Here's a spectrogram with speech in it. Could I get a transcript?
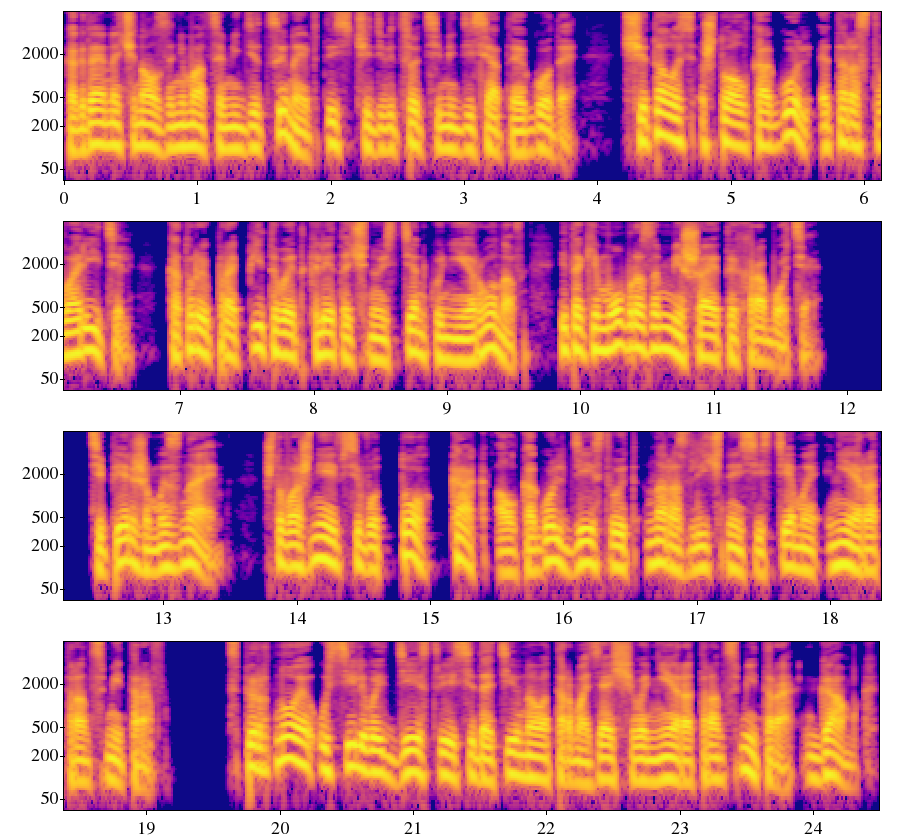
Когда я начинал заниматься медициной в 1970-е годы, Считалось, что алкоголь — это растворитель, который пропитывает клеточную стенку нейронов и таким образом мешает их работе. Теперь же мы знаем, что важнее всего то, как алкоголь действует на различные системы нейротрансмиттеров. Спиртное усиливает действие седативного тормозящего нейротрансмиттера ГАМК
